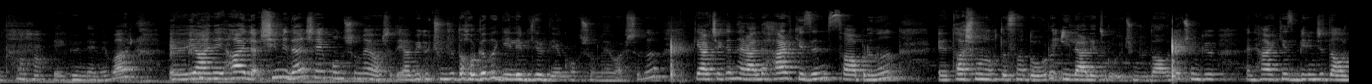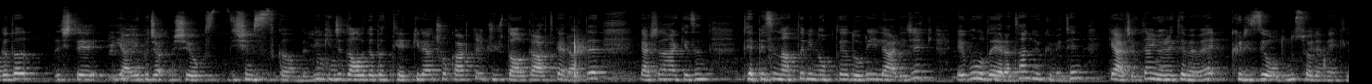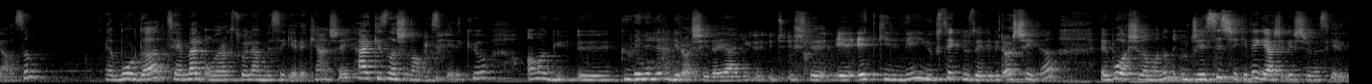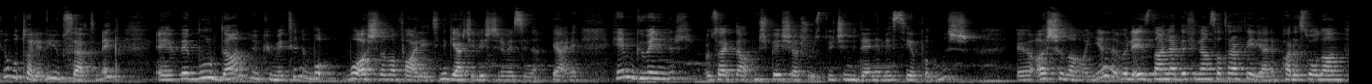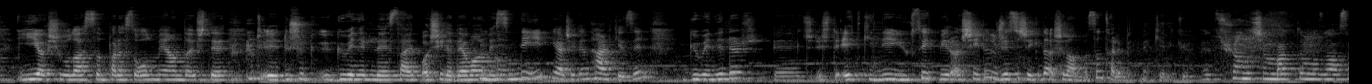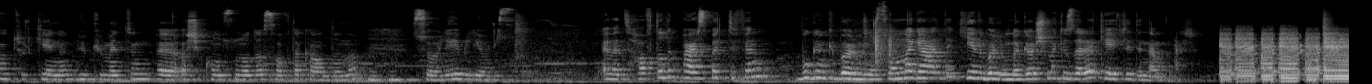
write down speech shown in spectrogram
e, gündemi var. E, yani hala şimdiden şey konuşulmaya başladı. Ya bir üçüncü dalga da gelebilir diye konuşulmaya başladı. Gerçekten herhalde herkesin sabrının e, taşma noktasına doğru ilerletir o üçüncü dalga. Çünkü hani herkes birinci dalgada işte ya yapacak bir şey yok dişimizi sıkalım dedi. İkinci dalgada tepkiler çok arttı. Üçüncü dalga artık herhalde gerçekten herkesin tepesinin attığı bir noktaya doğru ilerleyecek. E, bunu da yaratan hükümetin gerçekten yönetememe krizi olduğunu söylemek lazım. Burada temel olarak söylenmesi gereken şey herkesin aşılanması gerekiyor ama e, güvenilir bir aşıyla yani işte e, etkililiği yüksek düzeyde bir aşıyla e, bu aşılamanın ücretsiz şekilde gerçekleştirilmesi gerekiyor. Bu talebi yükseltmek ve buradan hükümetin bu, bu aşılama faaliyetini gerçekleştirmesini yani hem güvenilir özellikle 65 yaş üstü için bir denemesi yapılmış aşılamayı böyle eczanelerde filan satarak değil yani parası olan iyi aşı ulaşsın parası olmayan da işte e, düşük güvenilirliğe sahip aşıyla devam etsin değil gerçekten herkesin güvenilir e, işte etkinliği yüksek bir aşıyla ücretsiz şekilde aşılanmasını talep etmek gerekiyor. Evet, şu an için baktığımızda aslında Türkiye'nin, hükümetin e, aşı konusunda da safta kaldığını söyleyebiliyoruz. Evet, haftalık perspektifin bugünkü bölümünün sonuna geldik. Yeni bölümde görüşmek üzere. Keyifli dinlemeler. Thank you.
